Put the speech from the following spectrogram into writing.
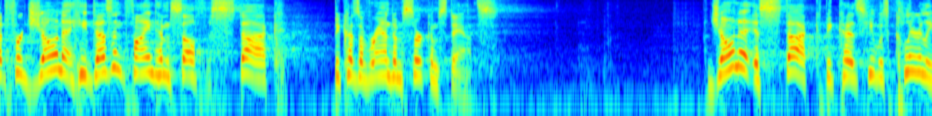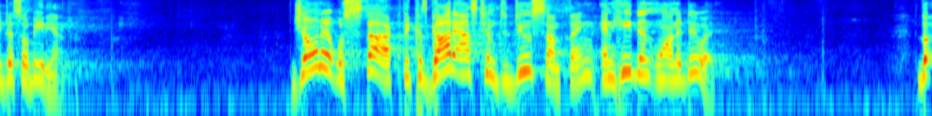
But for Jonah, he doesn't find himself stuck because of random circumstance. Jonah is stuck because he was clearly disobedient. Jonah was stuck because God asked him to do something and he didn't want to do it. The,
